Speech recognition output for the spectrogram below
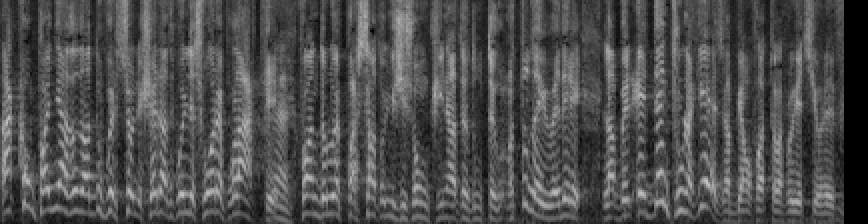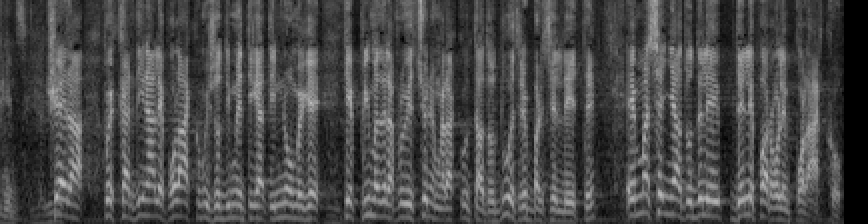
accompagnato da due persone, c'erano quelle suore polacche, Eh. quando lui è passato gli si sono inchinate tutte, ma tu devi vedere la bellezza, e dentro una chiesa abbiamo fatto la proiezione del film, c'era quel cardinale polacco, mi sono dimenticato il nome, che, che prima della proiezione mi ha raccontato due o tre barzellette e mi ha segnato delle, delle parole in polacco.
